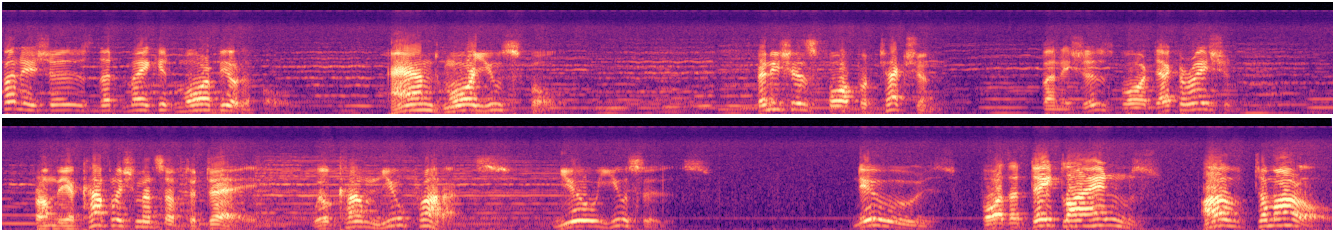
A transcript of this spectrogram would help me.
finishes that make it more beautiful. and more useful. Finishes for protection. Finishes for decoration. From the accomplishments of today will come new products, new uses. News for the datelines of tomorrow.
